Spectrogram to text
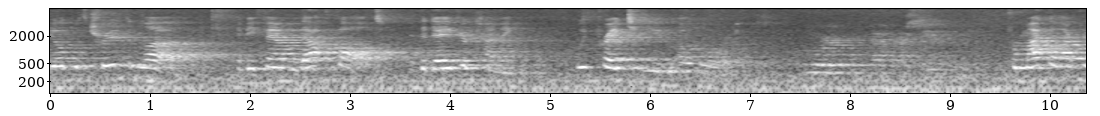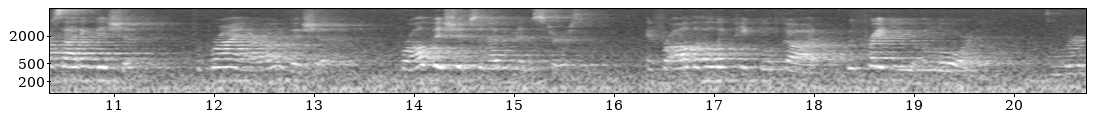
Filled with truth and love, and be found without fault at the day of your coming, we pray to you, O Lord. Lord, have mercy. For Michael, our presiding bishop, for Brian, our own bishop, for all bishops and other ministers, and for all the holy people of God, we pray to you, O Lord. Lord,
